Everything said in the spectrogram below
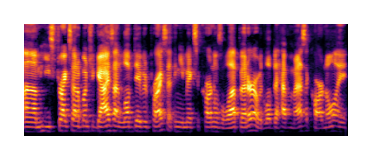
Um, he strikes out a bunch of guys. I love David Price. I think he makes the Cardinals a lot better. I would love to have him as a Cardinal. I,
